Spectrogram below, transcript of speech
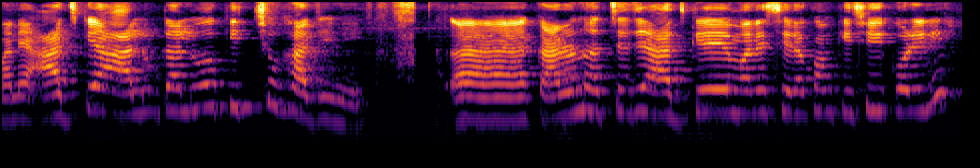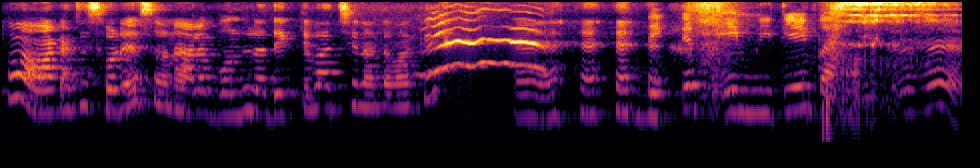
মানে আজকে আলু টালুও কিচ্ছু ভাজিনি। কারণ হচ্ছে যে আজকে মানে সেরকম কিছুই করিনি। ও আমার কাছে সরে এসো নাহলে বন্ধুরা দেখতে পাচ্ছে না তোমাকে। দেখতে এমনিতেই পাচ্ছি। হ্যাঁ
